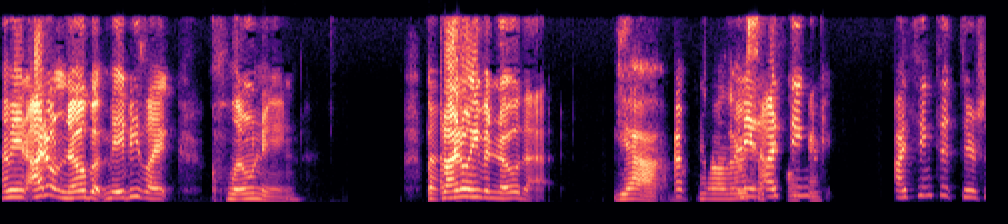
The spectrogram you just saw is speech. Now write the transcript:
I mean, I don't know, but maybe like cloning. But I don't even know that. Yeah. I- no, there's I mean, I cloning. think I think that there's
